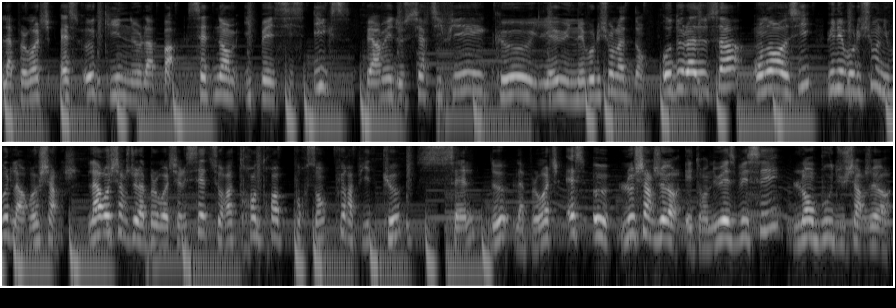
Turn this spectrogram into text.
l'Apple Watch SE qui ne l'a pas. Cette norme IP6X permet de certifier qu'il y a eu une évolution là-dedans. Au-delà de ça, on aura aussi une évolution au niveau de la recharge. La recharge de l'Apple Watch Series 7 sera 33% plus rapide que celle de l'Apple Watch SE. Le chargeur est en USB-C, l'embout du chargeur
